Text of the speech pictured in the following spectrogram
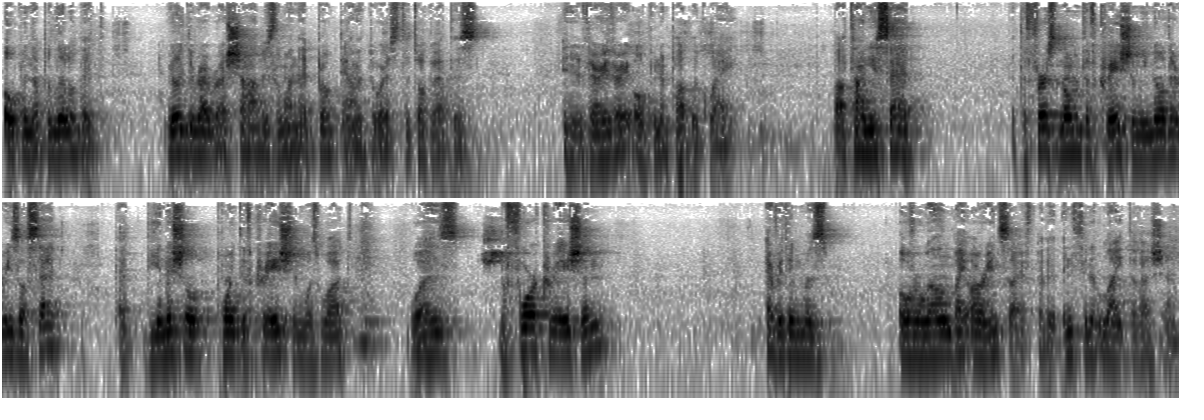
opened up a little bit. Really, the Rebbe Rashab is the one that broke down the doors to talk about this in a very, very open and public way. Baal Tanya said At the first moment of creation, we know that Rizal said that the initial point of creation was what? Was before creation, everything was overwhelmed by Ari Saif, by the infinite light of Hashem.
